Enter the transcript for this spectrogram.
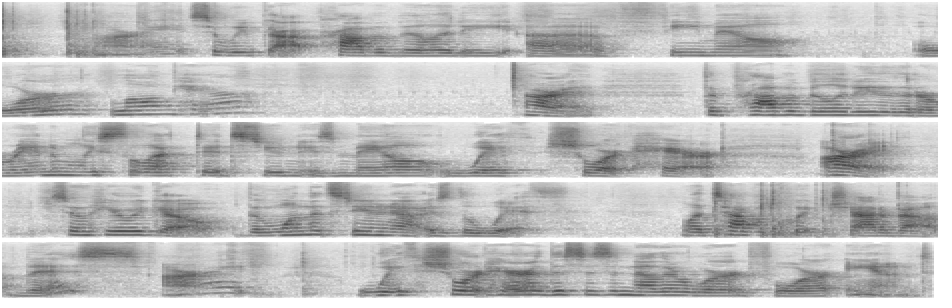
All right, so we've got probability of female or long hair. All right, the probability that a randomly selected student is male with short hair. All right, so here we go. The one that's standing out is the with. Let's have a quick chat about this. All right with short hair, this is another word for and.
